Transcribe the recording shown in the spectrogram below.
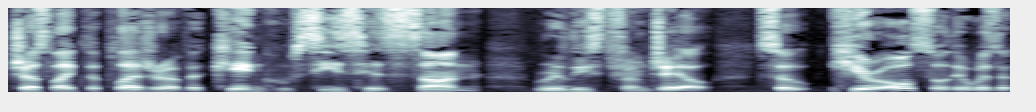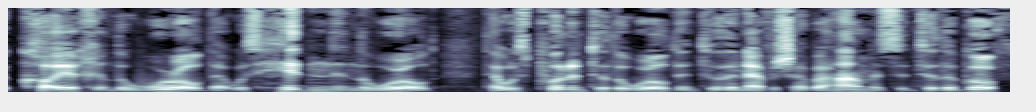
just like the pleasure of a king who sees his son released from jail. So here also there was a koyach in the world that was hidden in the world, that was put into the world, into the nefesh habahamis, into the guf,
